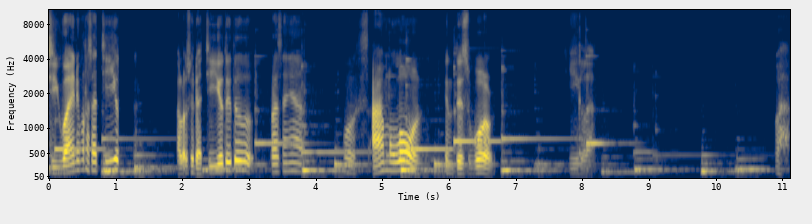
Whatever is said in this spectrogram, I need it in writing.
Jiwa ini merasa ciut. Kalau sudah ciut itu rasanya oh, I'm alone in this world. Gila. Wah.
